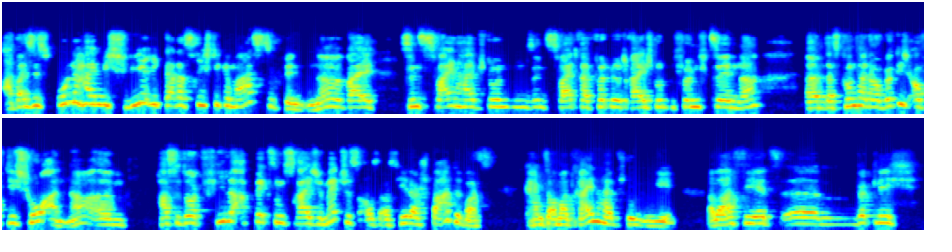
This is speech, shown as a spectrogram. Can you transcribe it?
Aber es ist unheimlich schwierig, da das richtige Maß zu finden. Ne? Weil sind es zweieinhalb Stunden, sind es zwei, drei Viertel, drei Stunden, 15. Ne? Ähm, das kommt halt auch wirklich auf die Show an. Ne? Ähm, hast du dort viele abwechslungsreiche Matches aus, aus jeder Sparte was, kann es auch mal dreieinhalb Stunden gehen. Aber hast du jetzt ähm, wirklich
